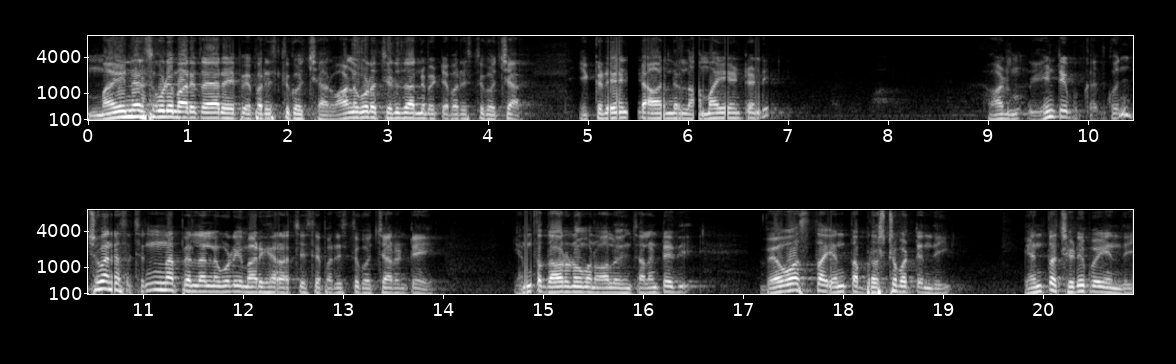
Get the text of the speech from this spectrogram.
మైనర్స్ కూడా మారి తయారైపోయే పరిస్థితికి వచ్చారు. వాళ్ళని కూడా చెడుదారిని పెట్టే పరిస్థితికి వచ్చారు. ఇక్కడ ఏంటి ఆరు నెలల అమ్మాయి ఏంటండి? వాడు ఏంటి కొంచెమైనా చిన్న పిల్లల్ని కూడా ఈ మరిహేరా చేసే పరిస్థితికి వచ్చారంటే ఎంత దారుణం మనం ఆలోచించాలంటే ఇది వ్యవస్థ ఎంత భ్రష్టు పట్టింది ఎంత చెడిపోయింది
